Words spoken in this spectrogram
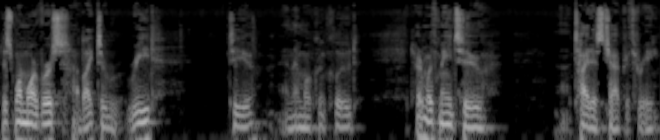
Just one more verse I'd like to read to you, and then we'll conclude. Turn with me to uh, Titus chapter 3.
